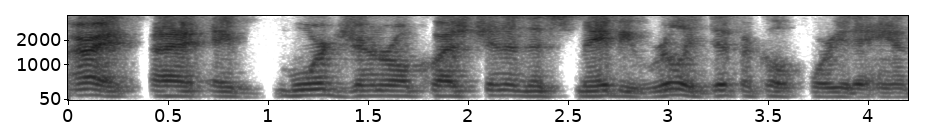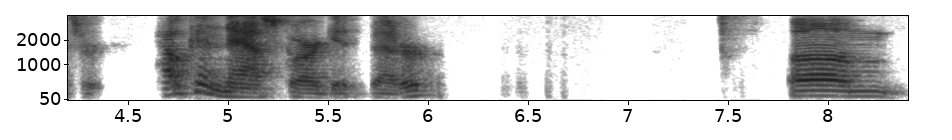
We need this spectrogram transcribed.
All right. A, a more general question, and this may be really difficult for you to answer. How can NASCAR get better? Um,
